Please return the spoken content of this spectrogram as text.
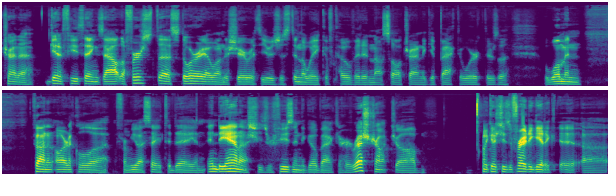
try to get a few things out. The first uh, story I wanted to share with you is just in the wake of COVID and us all trying to get back to work. There's a, a woman found an article uh, from USA Today in Indiana. She's refusing to go back to her restaurant job because she's afraid to get a, a,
